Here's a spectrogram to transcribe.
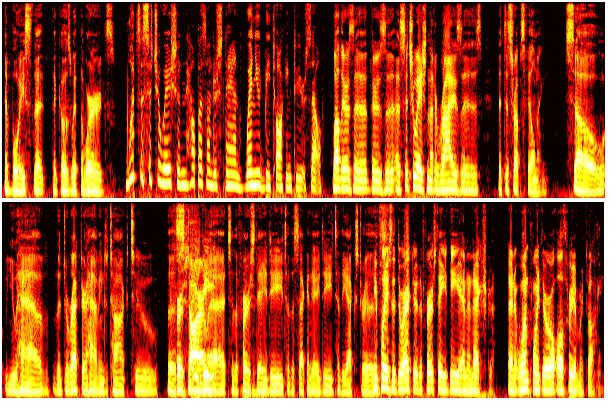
the voice that, that goes with the words. What's a situation? Help us understand when you'd be talking to yourself. Well, there's a there's a, a situation that arises that disrupts filming. So you have the director having to talk to the First starlet, AD. to the first AD, to the second AD, to the extras. He plays the director, the first AD, and an extra. And at one point, there were all three of them are talking.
